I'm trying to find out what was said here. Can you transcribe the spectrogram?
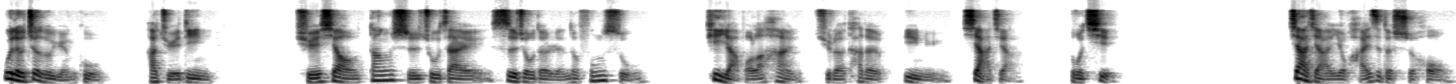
为了这个缘故，他决定学校当时住在四周的人的风俗，替亚伯拉罕娶了他的婢女夏甲做妾。夏甲有孩子的时候，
